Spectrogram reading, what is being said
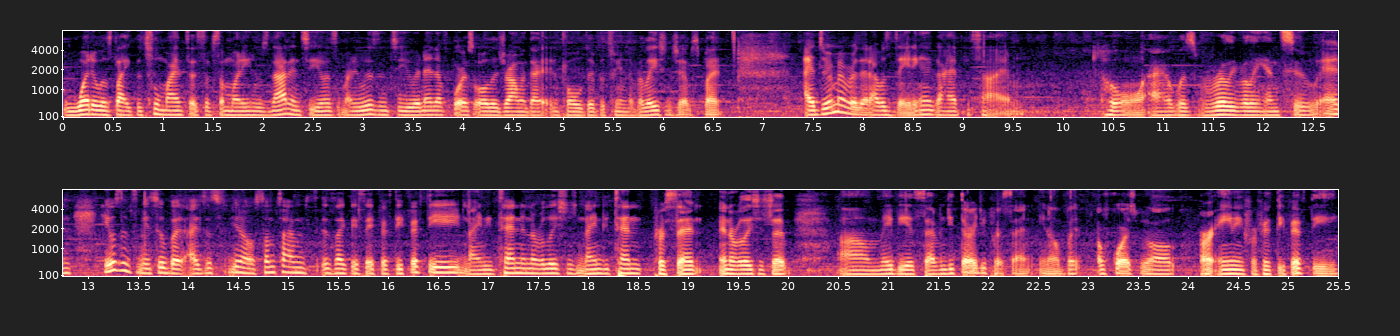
what it was like the two mindsets of somebody who's not into you and somebody who is into you. And then, of course, all the drama that unfolded between the relationships. But I do remember that I was dating a guy at the time who I was really, really into. And he was into me too, but I just, you know, sometimes it's like they say 50 50, 90 10 in a relationship, 90 10% in a relationship. Um, maybe it's 70 30%, you know, but of course we all are aiming for 50 50.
